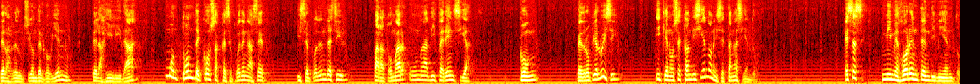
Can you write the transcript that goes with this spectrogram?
de la reducción del gobierno, de la agilidad, un montón de cosas que se pueden hacer y se pueden decir para tomar una diferencia con Pedro Pierluisi y que no se están diciendo ni se están haciendo. Ese es mi mejor entendimiento.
